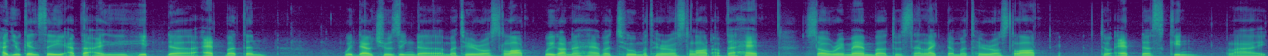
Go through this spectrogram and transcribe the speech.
As you can see, after I hit the add button, without choosing the material slot, we're gonna have a two material slot of the head. So remember to select the material slot to add the skin like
